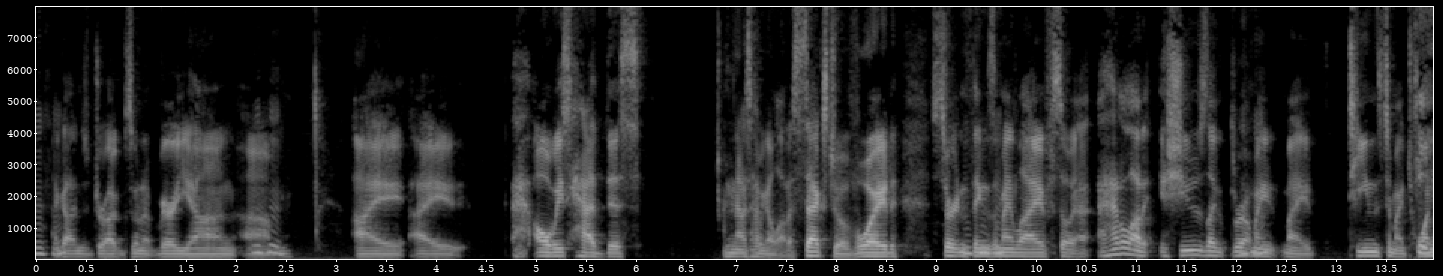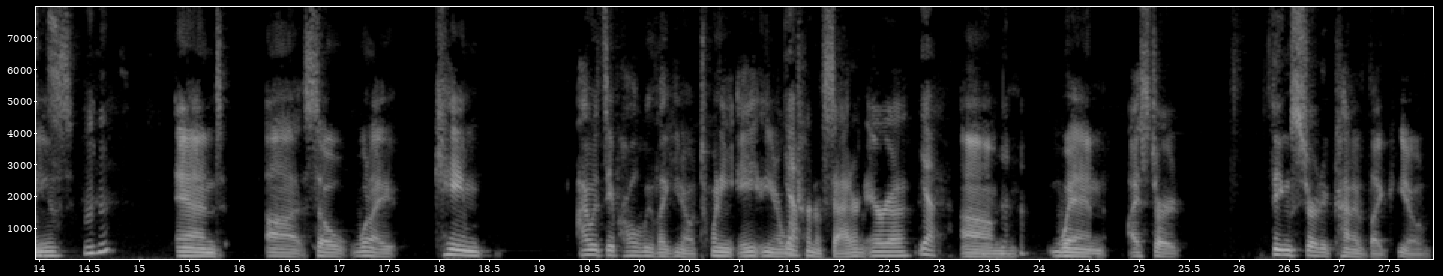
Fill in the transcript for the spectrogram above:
I Mhm. got into drugs when I was very young. Um, Mhm. I I always had this. I I was having a lot of sex to avoid certain things in Mhm. my life, so I, I had a lot of issues like throughout my my teens to my Teens. twenties, Mhm. and uh, so when I came, I would say probably like you know twenty eight, you know, Yeah. Return of Saturn era Yeah. um when i start things started kind of like you know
